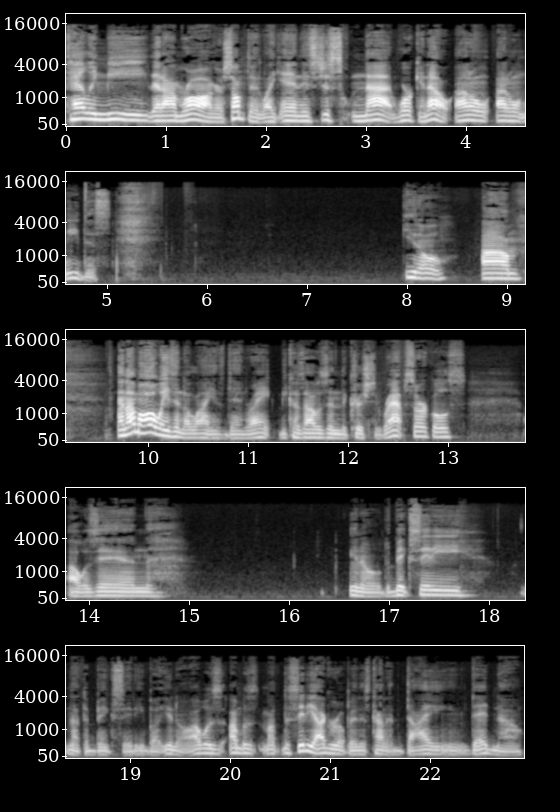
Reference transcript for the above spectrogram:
telling me that I'm wrong or something like and it's just not working out. I don't I don't need this. You know, um and I'm always in the lion's den, right? Because I was in the Christian rap circles. I was in you know, the big city, not the big city, but you know, I was I was my, the city I grew up in is kind of dying dead now.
